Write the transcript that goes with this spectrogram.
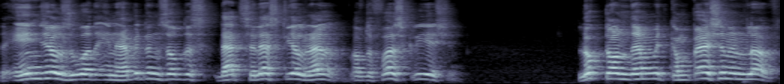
the angels who are the inhabitants of this, that celestial realm of the first creation looked on them with compassion and love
